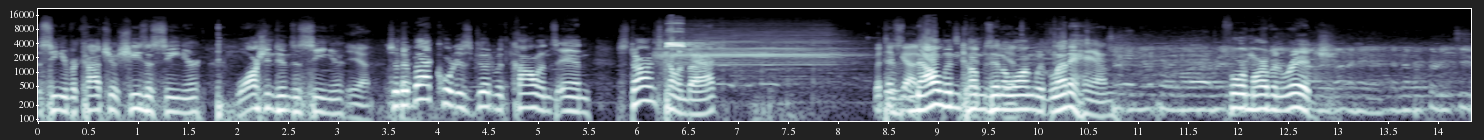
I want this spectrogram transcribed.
senior Vicaccio, she's a senior. Washington's a senior. Yeah. So their backcourt is good with Collins and Starnes coming back. But they've As got Nowlin comes in yeah. along with Lenahan for Marvin Ridge. Lenahan and number 32.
